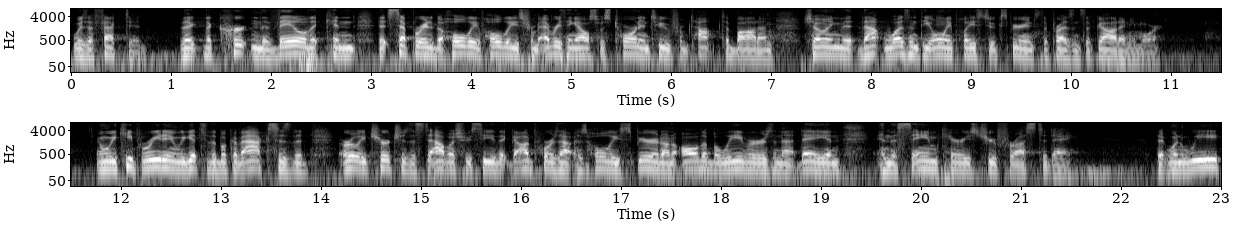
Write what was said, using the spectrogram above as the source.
was affected. The, the curtain, the veil that, can, that separated the Holy of Holies from everything else was torn in two from top to bottom, showing that that wasn't the only place to experience the presence of God anymore. And we keep reading, we get to the book of Acts as the early church is established, we see that God pours out his Holy Spirit on all the believers in that day, and, and the same carries true for us today. That when we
